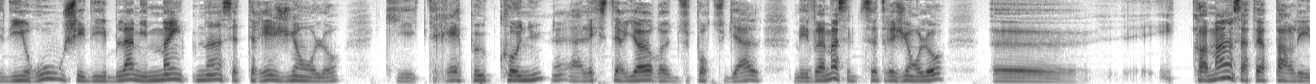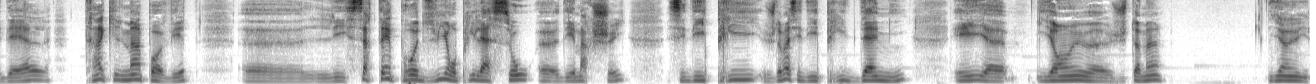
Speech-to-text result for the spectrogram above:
des rouges et des blancs, mais maintenant, cette région-là, qui est très peu connue hein, à l'extérieur euh, du Portugal, mais vraiment, cette, région-là euh, commence à faire parler d'elle, tranquillement, pas vite. Euh, les, certains produits ont pris l'assaut euh, des marchés. C'est des prix, justement, c'est des prix d'amis. Et euh, ils ont justement, ils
